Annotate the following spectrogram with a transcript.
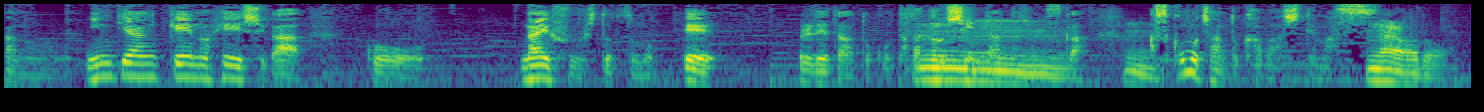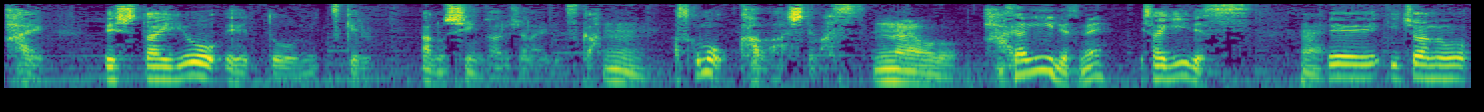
あの、インディアン系の兵士が、こう、ナイフ一つ持って、プレデターとこう戦うシーンってあったじゃないですか。うんうんあそこもちゃんとカバーしてます。なるほど。はい。で、死体を、えっ、と、見つける、あのシーンがあるじゃないですか。うん。あそこもカバーしてます。なるほど。はい潔いですね。潔いです。はい。で一応あの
